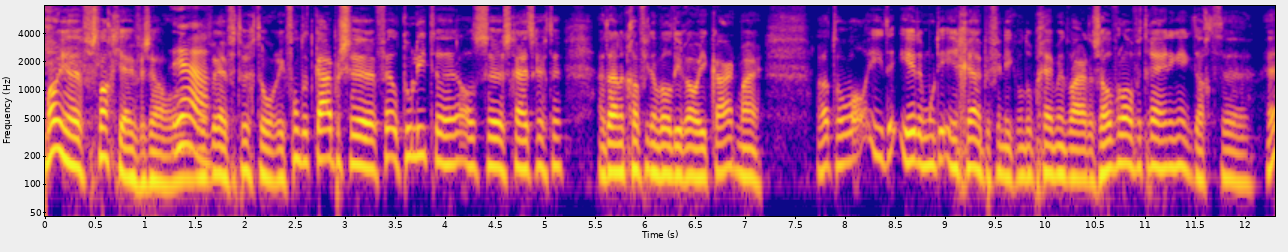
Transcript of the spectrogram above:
Mooi eh, verslagje even zo. Ja. Om weer even terug te horen. Ik vond het Kuipers eh, veel toeliet eh, als eh, scheidsrechter. Uiteindelijk gaf hij dan wel die rode kaart. Maar had toch wel eerder moeten ingrijpen, vind ik. Want op een gegeven moment waren er zoveel overtredingen. Ik dacht, eh, hè?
